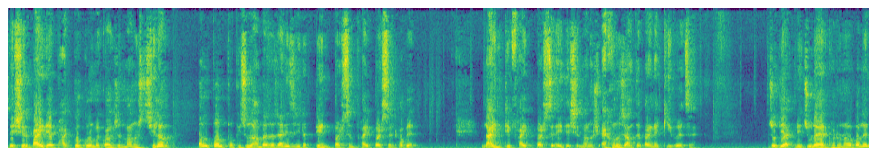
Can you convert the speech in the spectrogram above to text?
দেশের বাইরে ভাগ্যক্রমে কয়েকজন মানুষ ছিলাম, অল্প অল্প কিছু। আমরা যা জানি যে সেটা টেন পার্সেন্ট ফাইভ পার্সেন্ট হবে। নাইনটি ফাইভ পার্সেন্ট এই দেশের মানুষ এখনও জানতে পারে না কি হয়েছে। যদি আপনি জুলাইয়ের ঘটনাও বলেন,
